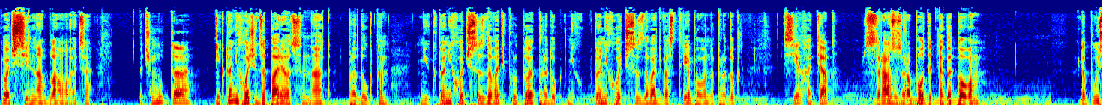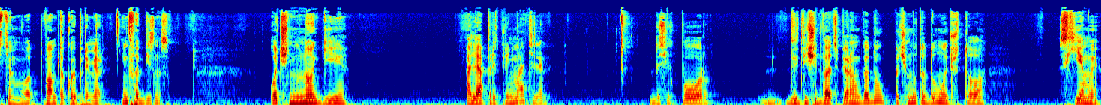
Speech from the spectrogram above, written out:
и очень сильно обламывается. Почему-то никто не хочет запариваться над продуктом, никто не хочет создавать крутой продукт, никто не хочет создавать востребованный продукт. Все хотят сразу заработать на готовом. Допустим, вот вам такой пример. Инфобизнес. Очень многие а предприниматели до сих пор 2021 году почему-то думают, что схемы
